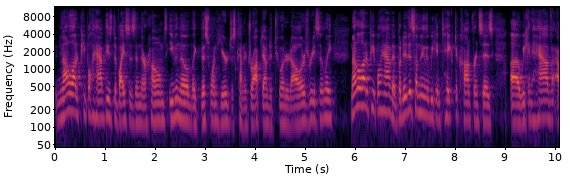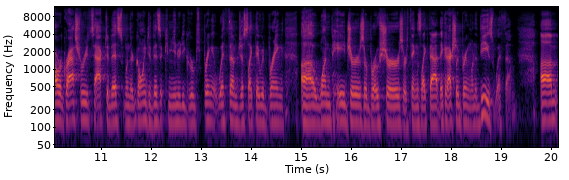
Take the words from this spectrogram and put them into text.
not a lot of people have these devices in their homes, even though like this one here just kind of dropped down to $200 recently. Not a lot of people have it, but it is something that we can take to conferences. Uh, we can have our grassroots activists, when they're going to visit community groups, bring it with them just like they would bring uh, one pagers or brochures or things like that. They could actually bring one of these with them. Um,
